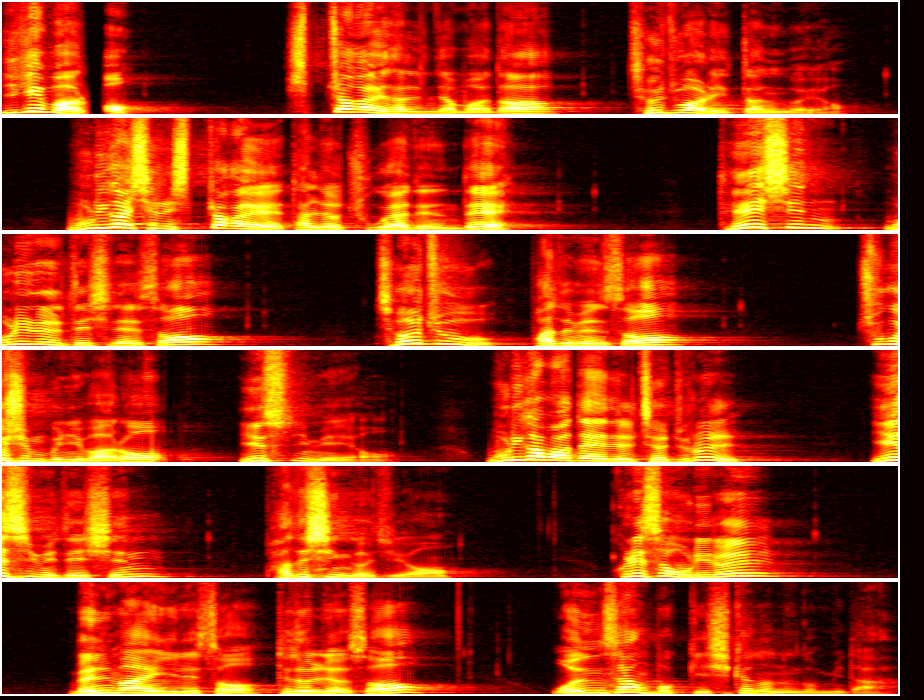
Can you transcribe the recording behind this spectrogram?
이게 바로 십자가에 달린 자마다 저주 아래 있다는 거예요. 우리가 실은 십자가에 달려 죽어야 되는데 대신 우리를 대신해서 저주 받으면서 죽으신 분이 바로 예수님이에요. 우리가 받아야 될 저주를 예수님이 대신 받으신 거지요. 그래서 우리를 멸망의 길에서 되돌려서 원상복귀 시켜놓는 겁니다.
